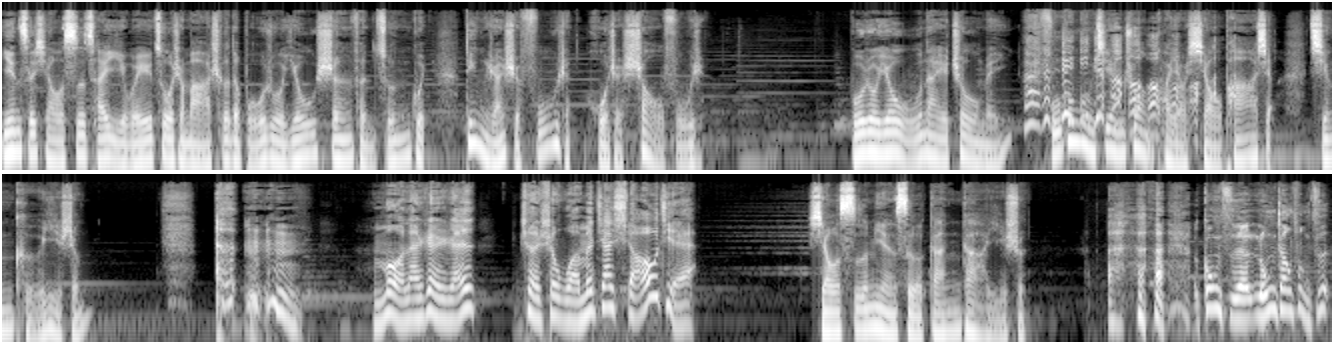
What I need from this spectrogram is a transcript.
因此，小厮才以为坐着马车的薄若幽身份尊贵，定然是夫人或者少夫人。薄若幽无奈皱眉，福公公见状，快要笑趴下，轻咳一声：“ 莫来认人，这是我们家小姐。”小厮面色尴尬一瞬：“啊公子龙章凤姿，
